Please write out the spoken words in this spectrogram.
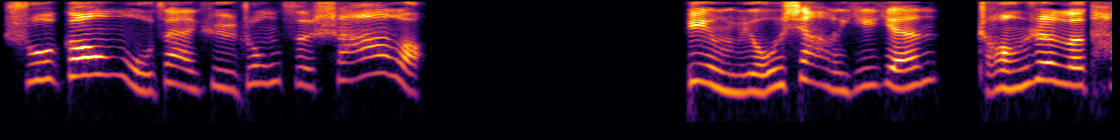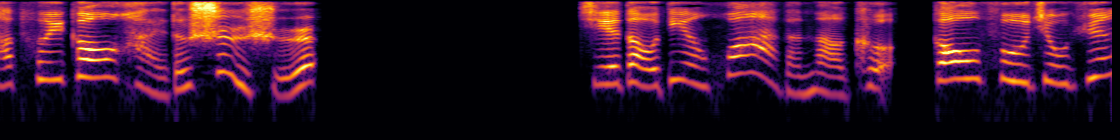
说高母在狱中自杀了，并留下了遗言，承认了他推高海的事实。接到电话的那刻，高父就晕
